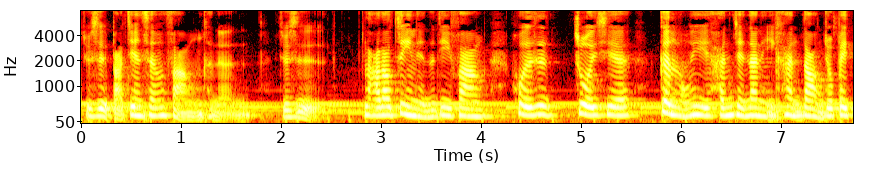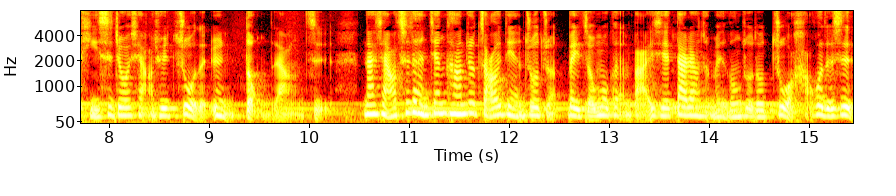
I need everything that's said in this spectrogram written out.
就是把健身房可能就是拉到近一点的地方，或者是做一些。更容易很简单，你一看到你就被提示，就会想要去做的运动这样子。那想要吃的很健康，就早一点做准备，周末可能把一些大量准备的工作都做好，或者是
